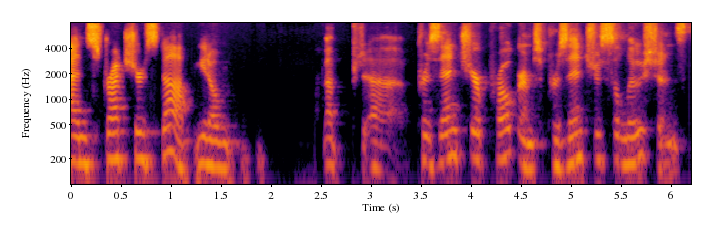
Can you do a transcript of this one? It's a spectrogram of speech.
and stretch your stuff. You know, uh, uh, present your programs, present your solutions.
